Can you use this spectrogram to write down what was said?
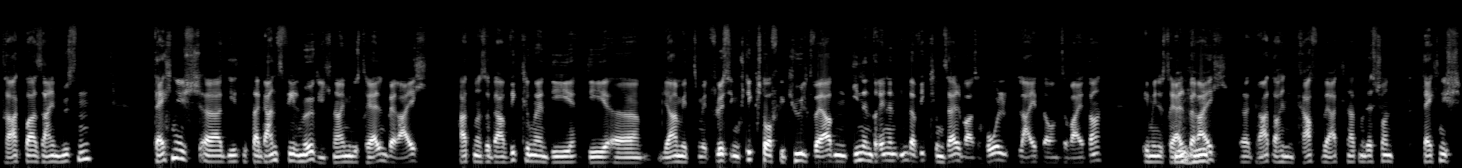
tragbar sein müssen. Technisch äh, ist da ganz viel möglich. Ne? Im industriellen Bereich hat man sogar Wicklungen, die, die äh, ja mit, mit flüssigem Stickstoff gekühlt werden, innen drinnen in der Wicklung selber, also Hohlleiter und so weiter. Im industriellen mhm. Bereich, äh, gerade auch in den Kraftwerken, hat man das schon technisch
